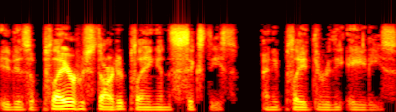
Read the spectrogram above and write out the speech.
it is a player who started playing in the '60s and he played through the '80s,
